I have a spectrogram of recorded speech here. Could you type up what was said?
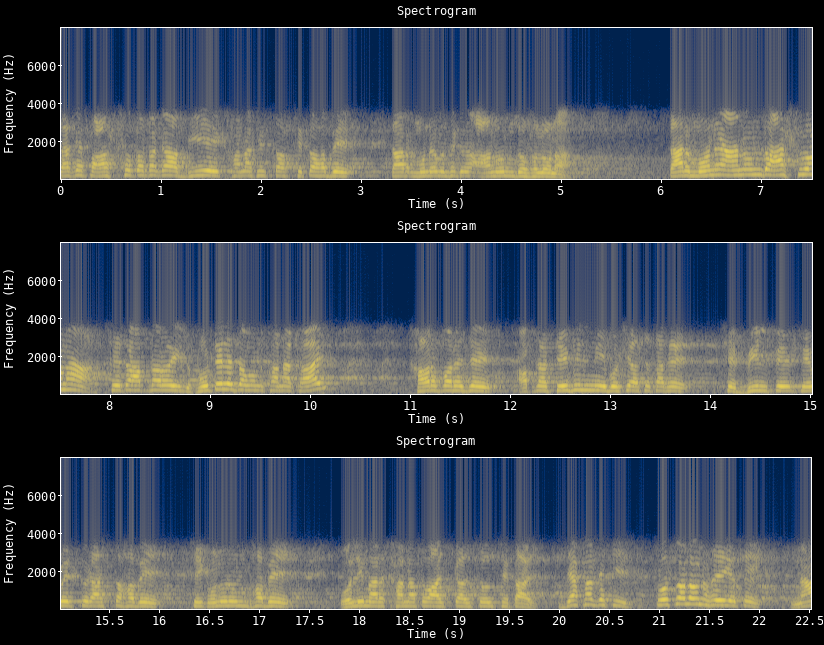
তাকে পাঁচশত টাকা দিয়ে খানা খেতে খেতে হবে, তার মনের মধ্যে কিন্তু আনন্দ হলো না। তার মনে আনন্দ আসলো না, সেটা আপনার ওই হোটেলে যেমন খানা খায়, খাওয়ার পরে যে আপনার টেবিল নিয়ে বসে আছে তাকে সে বিল পেমেন্ট করে আসতে হবে, ঠিক অনুরূপভাবে অলিমার খানা তো আজকাল চলছে তাই। দেখা দেখি প্রচলন হয়ে গেছে, না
